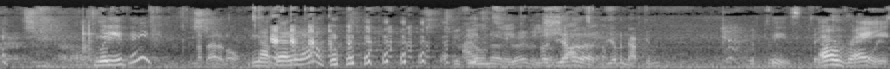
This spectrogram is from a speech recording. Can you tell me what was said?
What do you think? Not bad at all. Not bad at all. Good thing will we're not take driving. Oh, do you have a do you have a napkin? Please. Thank All you. right.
